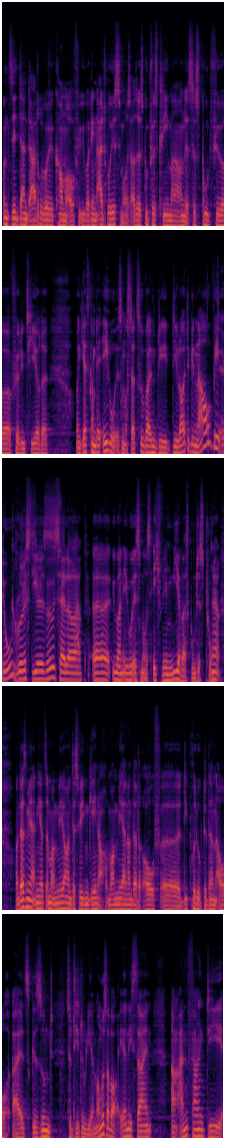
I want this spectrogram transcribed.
und sind dann darüber gekommen, auf über den Altruismus. Also es ist gut fürs Klima und es ist gut für, für die Tiere. Und jetzt kommt der Egoismus dazu, weil die, die Leute genau wie du größte Seller. ab äh, über den Egoismus. Ich will mir was Gutes tun. Ja. Und das merken jetzt immer mehr und deswegen gehen auch immer mehr dann darauf, äh, die Produkte dann auch als gesund zu titulieren. Man muss aber auch ehrlich sein, am Anfang die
